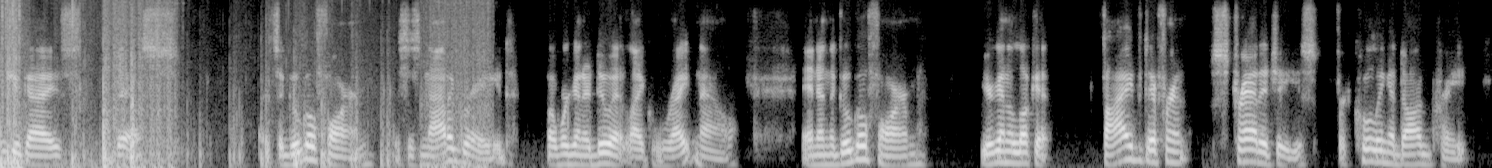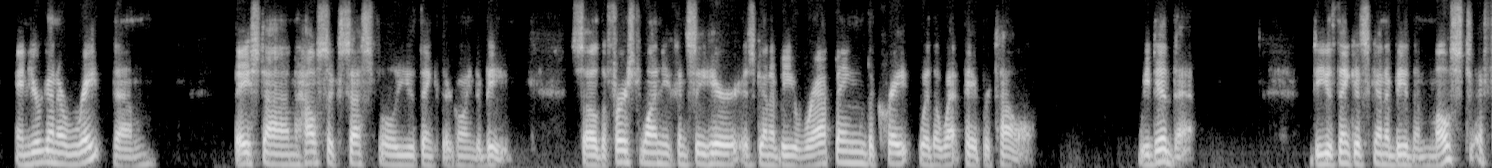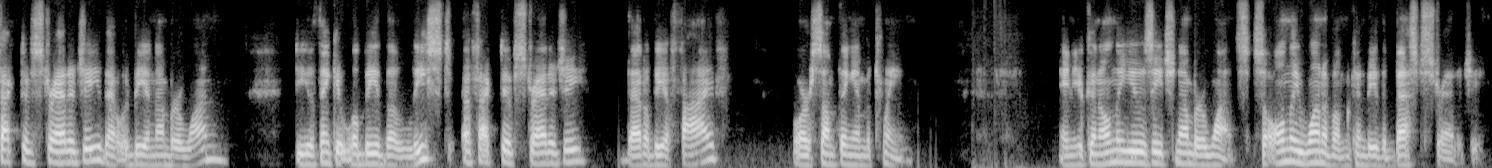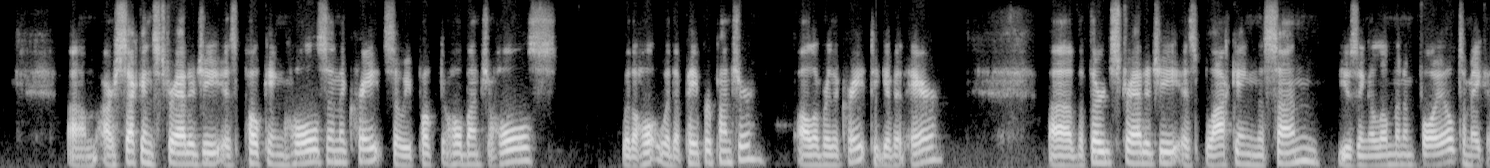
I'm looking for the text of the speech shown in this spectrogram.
send you guys this. It's a Google form. This is not a grade, but we're gonna do it like right now. And in the Google form, you're gonna look at five different strategies for cooling a dog crate, and you're gonna rate them based on how successful you think they're going to be. So the first one you can see here is gonna be wrapping the crate with a wet paper towel. We did that. Do you think it's gonna be the most effective strategy? That would be a number one. Do you think it will be the least effective strategy? That'll be a five or something in between. And you can only use each number once. So only one of them can be the best strategy. Um, our second strategy is poking holes in the crate. So we poked a whole bunch of holes with a hole with a paper puncher all over the crate to give it air. Uh, the third strategy is blocking the sun using aluminum foil to make it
